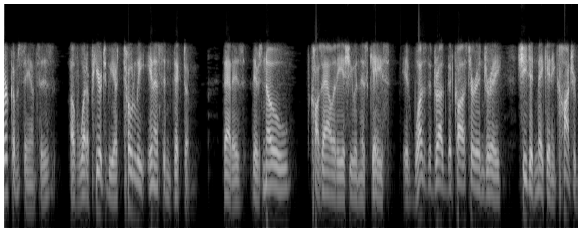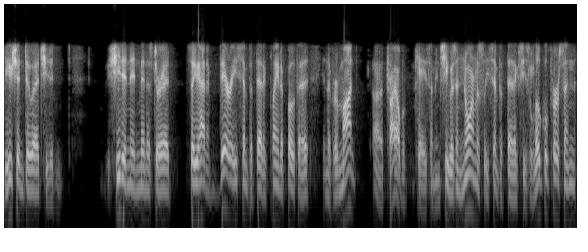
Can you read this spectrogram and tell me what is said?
circumstances of what appeared to be a totally innocent victim that is, there's no causality issue in this case. It was the drug that caused her injury. She didn't make any contribution to it. She didn't. She didn't administer it. So you had a very sympathetic plaintiff, both uh, in the Vermont uh, trial case. I mean, she was enormously sympathetic. She's a local person.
